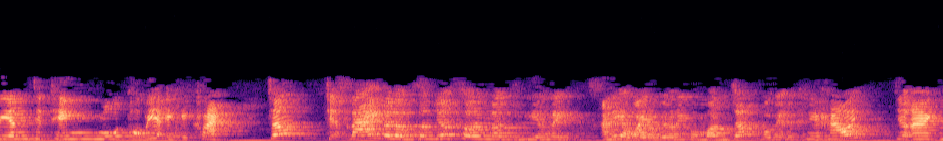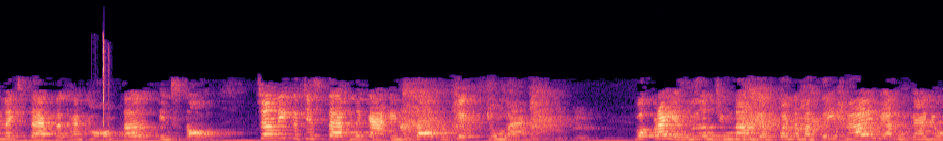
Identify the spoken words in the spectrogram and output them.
មាន setting mode របស់វាអីគេខ្លះអញ្ចឹងជាក់ស្ដែងនៅលើម៉ាស៊ីនយើងឃើញនៅជំហាននេះអានេះអ្វីដែល we recommend អញ្ចឹងបើវាដូចគ្នាហើយយើងអាច next step ទៅខាងក្រោមទៅ install អញ្ចឹងនេះគឺជា step នៃការ install project Joomla វាប្រែយ៉ាងលឿនជាងនឹងយើងពេញតែបន្តិចហើយវាអត់ត្រូវការយូរ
